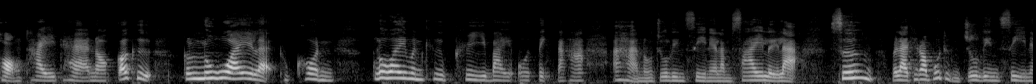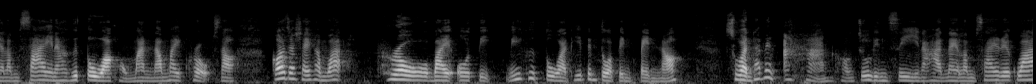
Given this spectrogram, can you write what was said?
ของไทยแท้เนาะก็คือกล้วยแหละทุกคน กล้วยมันคือพรีไบโอติกนะคะ อาหารของจุลินทรีย์ในลำไส้เลยแหละซึ่งเวลาที่เราพูดถึงจุลินทรีย์ในลำไส้นะคะคือตัวของมันนะไมโครบเนาะก็จะใช้คำว่าโปรไบโอติกนี่คือตัวที่เป็นตัวเป็นๆเนาะส่วนถ้าเป็นอาหารของจุลินทรีย์นะคะ ในลำไส้เรียกว่า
